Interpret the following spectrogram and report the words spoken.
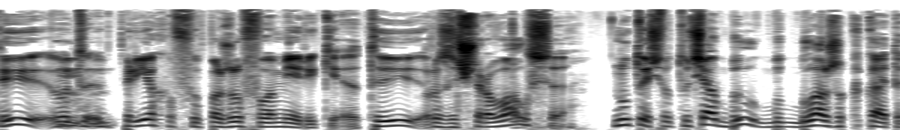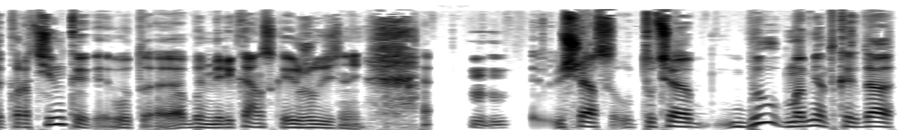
Ты, mm-hmm. вот, приехав и пожив в Америке, ты разочаровался? Ну, то есть, вот у тебя был, была же какая-то картинка вот, об американской жизни. Угу. Сейчас вот у тебя был момент, когда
